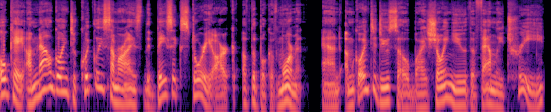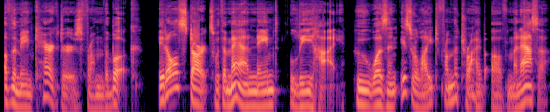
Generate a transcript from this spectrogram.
Okay, I'm now going to quickly summarize the basic story arc of the Book of Mormon and I'm going to do so by showing you the family tree of the main characters from the book. It all starts with a man named Lehi, who was an Israelite from the tribe of Manasseh.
